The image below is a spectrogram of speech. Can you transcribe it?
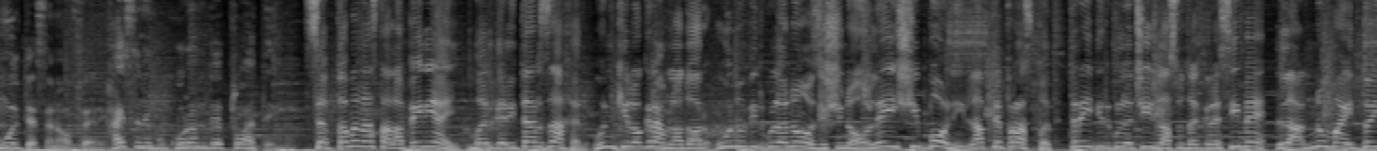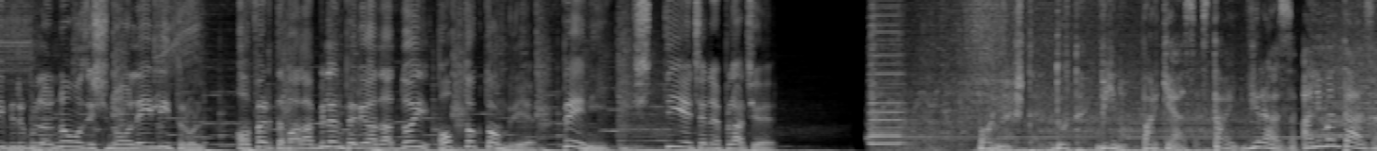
multe să ne ofere. Hai să ne bucurăm de toate! Săptămâna asta la Penny ai mărgăritar zahăr, 1 kg la doar 1,99 lei și boni, lapte proaspăt, 3,5% grăsime la numai 2,99 lei litrul. Ofertă valabilă în perioada 2-8 octombrie. Penny știe ce ne place! Pornește, du-te, vino, parchează, stai, virează, alimentează.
